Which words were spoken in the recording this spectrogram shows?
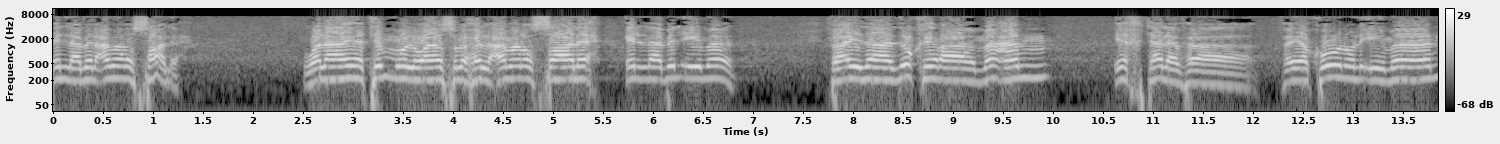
إلا بالعمل الصالح. ولا يتم ويصلح العمل الصالح إلا بالإيمان. فإذا ذكر معا اختلفا فيكون الإيمان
